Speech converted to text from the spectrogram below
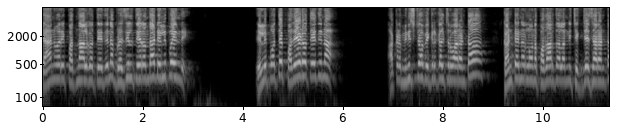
జనవరి పద్నాలుగో తేదీన బ్రెజిల్ తీరం దాటి వెళ్ళిపోయింది. వెళ్ళిపోతే పదిహేడో తేదీన అక్కడ మినిస్ట్రీ ఆఫ్ అగ్రికల్చర్ వారంట కంటైనర్లో ఉన్న పదార్థాలన్నీ చెక్ చేశారంట.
